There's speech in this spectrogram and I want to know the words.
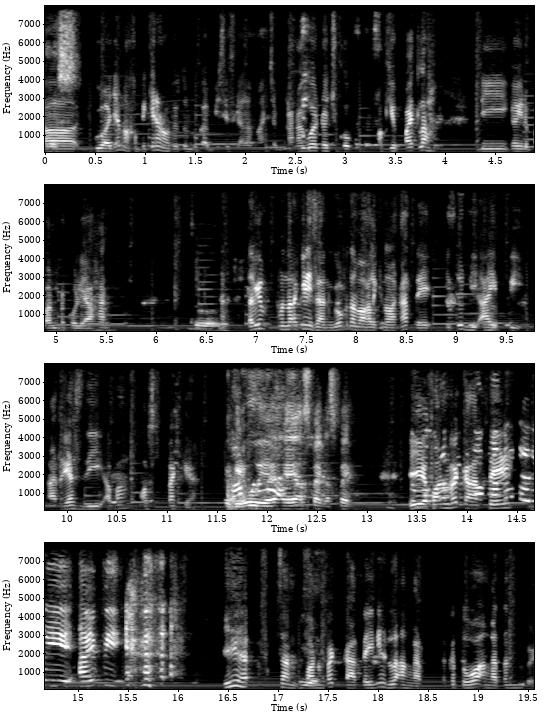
yes. uh, gue aja gak kepikiran waktu itu buka bisnis segala macam karena gue udah cukup occupied lah di kehidupan perkuliahan Nah, tapi menarik nih San, gue pertama kali kenal KT itu di IP, alias di apa? Ospek ya. PGU ya, eh aspek aspek. Iya, fun fact KT. Dari IP. iya, San, fun iya. fact KT ini adalah angkat ketua angkatan gue.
